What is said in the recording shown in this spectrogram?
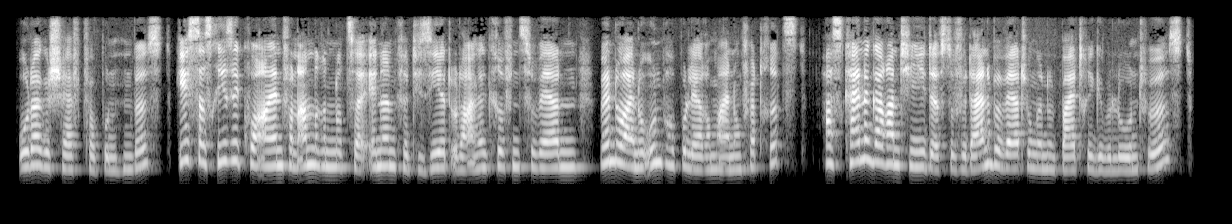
oder Geschäft verbunden bist. Gehst das Risiko ein, von anderen NutzerInnen kritisiert oder angegriffen zu werden, wenn du eine unpopuläre Meinung vertrittst. Hast keine Garantie, dass du für deine Bewertungen und Beiträge belohnt wirst,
